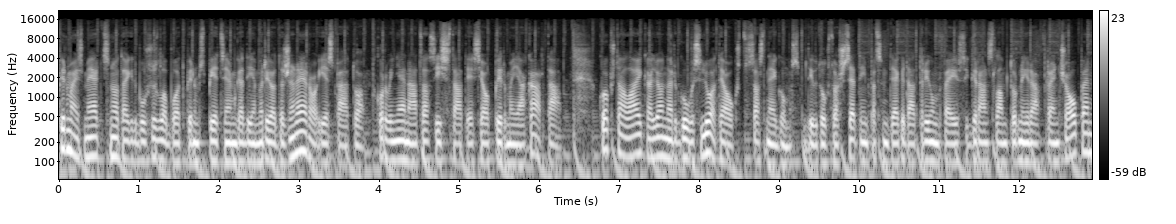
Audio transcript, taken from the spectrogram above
Pirmais mērķis noteikti būs uzlabot pirms pieciem gadiem Rio de Janeiro iespēto, kur viņai nācās izstāties jau pirmajā kārtā. Kopš tā laika ir guvusi ļoti augstus sasniegumus. 2017. gadā triumfējusi Grand Slam turnīrā French Open,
